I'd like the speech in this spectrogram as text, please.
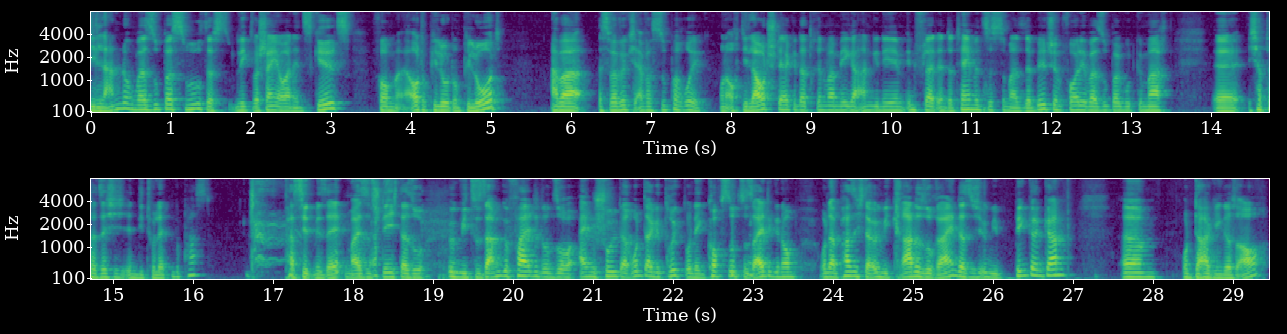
Die Landung war super smooth, das liegt wahrscheinlich auch an den Skills vom Autopilot und Pilot, aber es war wirklich einfach super ruhig. Und auch die Lautstärke da drin war mega angenehm. In-Flight Entertainment System, also der Bildschirm vor dir war super gut gemacht. Äh, ich habe tatsächlich in die Toiletten gepasst. Passiert mir selten. Meistens stehe ich da so irgendwie zusammengefaltet und so eine Schulter runtergedrückt und den Kopf so zur Seite genommen und dann passe ich da irgendwie gerade so rein, dass ich irgendwie pinkeln kann. Ähm, und da ging das auch.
